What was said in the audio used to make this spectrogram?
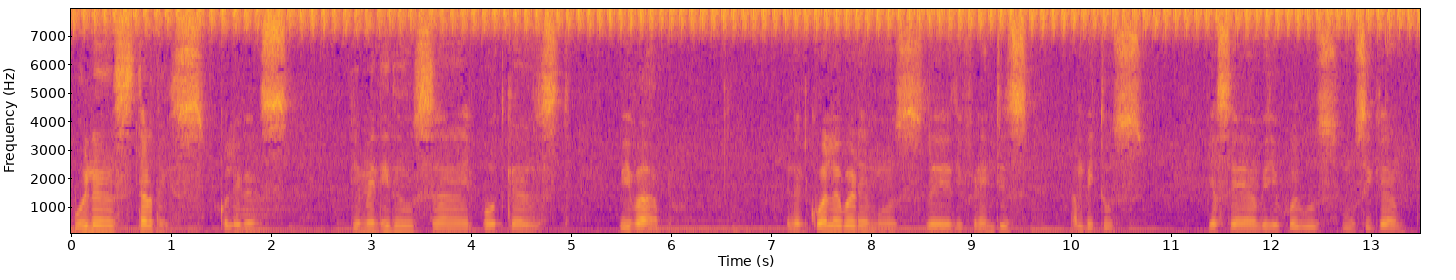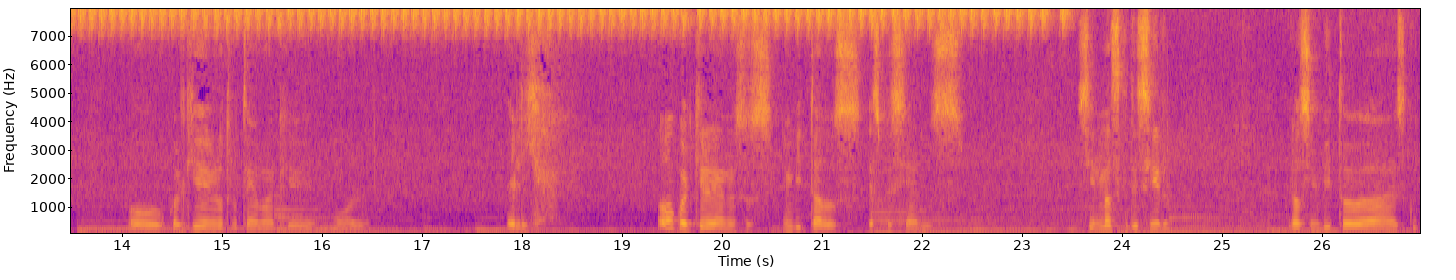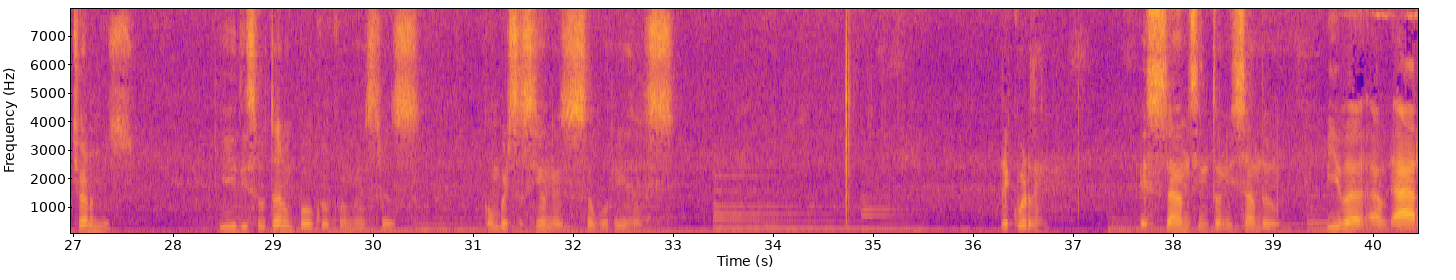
Buenas tardes, colegas. Bienvenidos al podcast Viva, en el cual hablaremos de diferentes ámbitos, ya sean videojuegos, música o cualquier otro tema que Mol elija, o cualquiera de nuestros invitados especiales. Sin más que decir, los invito a escucharnos y disfrutar un poco con nuestras conversaciones aburridas. Recuerden, están sintonizando Viva. Ah.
